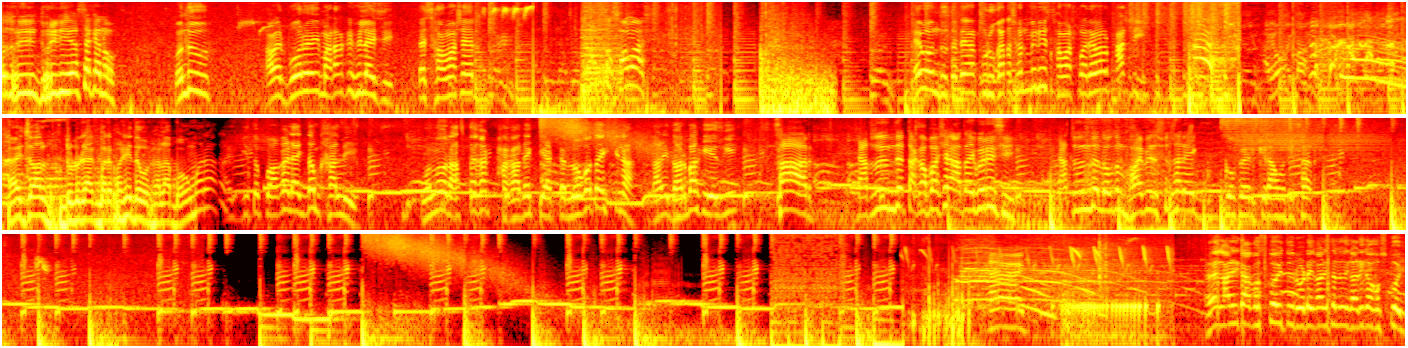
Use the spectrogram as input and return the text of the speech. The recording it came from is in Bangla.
তোর ধরে ধরে নিয়ে যাচ্ছে কেন? বন্ধু আমার বোর ওই মার্ডারকে ফিলাইছি তাই ছ মাসের তো সমাস এই বন্ধু তাতে আমার পুরো কথা শুনবি নি? ছ মাস পরে আমার ফাঁসি। এই চল দুটো একবারে ফাঁসি দেবো শালা বৌমারা আজকে তো পকেট একদম খালি? কোনো রাস্তাঘাট ফাঁকা দেখি একটা? লোকও তো এসছি না। গাড়ি ধরবা কি আজকে স্যার এতদিন যে টাকা পয়সা আদায় করেছি এতদিন যে লোকজন ভয় পেয়েছে স্যার এই গোপের কিরামতি স্যার। কাগজ কই তুই? রোডে গাড়ি চালাতে গাড়ি কাগজ কই?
